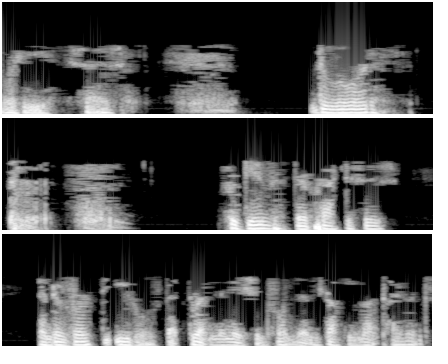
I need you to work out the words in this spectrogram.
where he says, the Lord forgive their practices and avert the evils that threaten the nation from them. He's talking about tyrants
